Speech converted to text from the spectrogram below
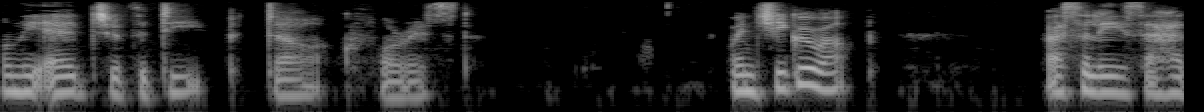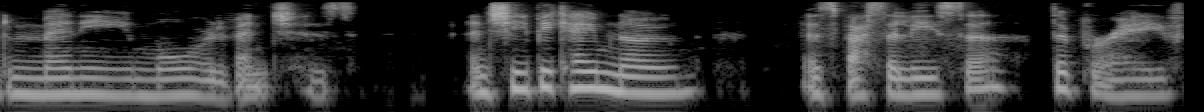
on the edge of the deep, dark forest. When she grew up, Vasilisa had many more adventures, and she became known as Vasilisa the Brave.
